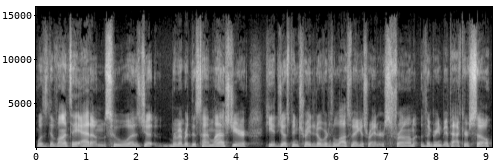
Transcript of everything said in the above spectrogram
was Davante Adams, who was just remember this time last year he had just been traded over to the Las Vegas Raiders from the Green Bay Packers. So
